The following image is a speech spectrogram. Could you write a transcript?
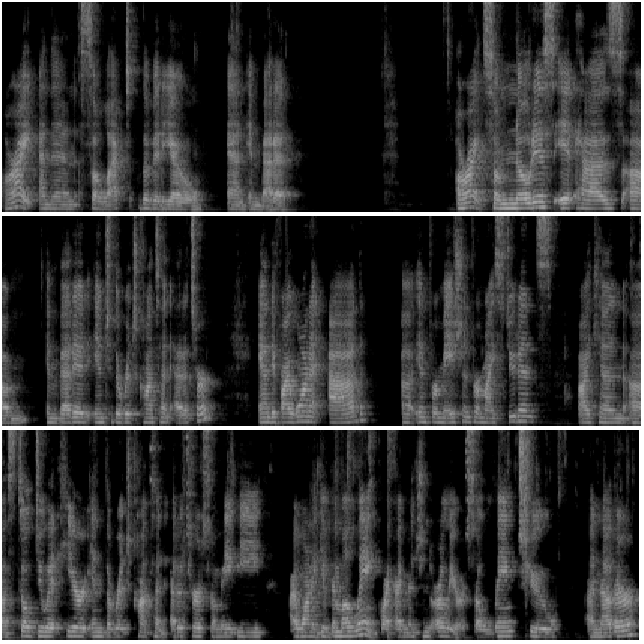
All right, and then select the video and embed it. All right, so notice it has um, embedded into the rich content editor. And if I want to add uh, information for my students, I can uh, still do it here in the rich content editor. So maybe I want to give them a link, like I mentioned earlier. So link to another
